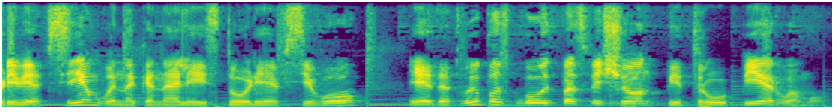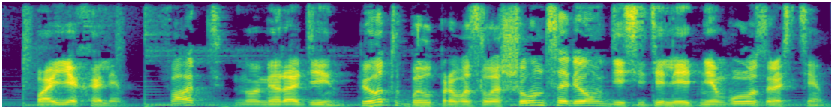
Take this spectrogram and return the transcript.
Привет всем, вы на канале История всего. Этот выпуск будет посвящен Петру Первому. Поехали! Факт номер один. Петр был провозглашен царем в десятилетнем возрасте,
